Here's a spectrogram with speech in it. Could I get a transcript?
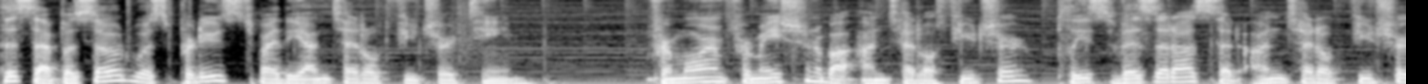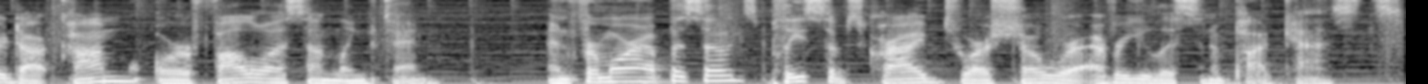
This episode was produced by the Untitled Future team. For more information about Untitled Future, please visit us at untitledfuture.com or follow us on LinkedIn. And for more episodes, please subscribe to our show wherever you listen to podcasts.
